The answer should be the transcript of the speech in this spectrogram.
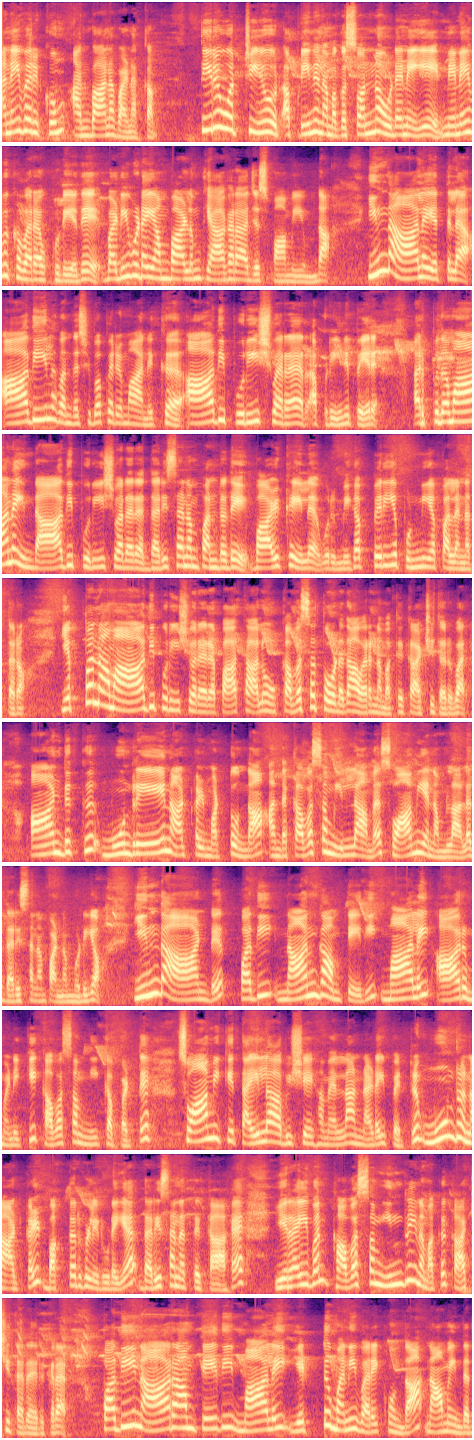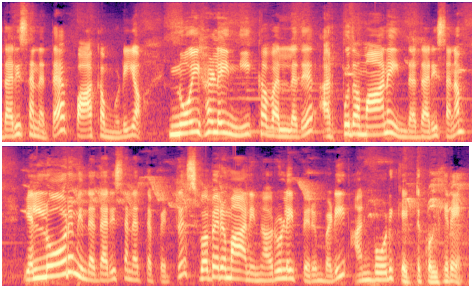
அனைவருக்கும் அன்பான வணக்கம். திருவொற்றியூர் அப்படின்னு நமக்கு சொன்ன உடனேயே நினைவுக்கு வரக்கூடியது வடிவுடை அம்பாளும் தியாகராஜ சுவாமியும் தான். இந்த ஆலயத்துல ஆதியில வந்த சிவபெருமானுக்கு ஆதிபுரீஸ்வரர் அப்படின்னு பேரு. அற்புதமான இந்த ஆதிபுரீஸ்வரரை தரிசனம் பண்றதே வாழ்க்கையில ஒரு மிகப்பெரிய புண்ணிய பலனை தரும். எப்ப நாம ஆதிபுரீஸ்வரரை பார்த்தாலும் கவசத்தோடு தான் அவர் நமக்கு காட்சி தருவார். ஆண்டுக்கு மூன்றே நாட்கள் மட்டும்தான் அந்த கவசம் இல்லாம சுவாமியை நம்மளால தரிசனம் பண்ண முடியும். இந்த ஆண்டு பதினான்காம் தேதி மாலை ஆறு மணிக்கு கவசம் நீக்கப்பட்டு சுவாமிக்கு தைலாபிஷேகம் எல்லாம் நடைபெற்று மூன்று நாட்கள் பக்தர்களுடைய தரிசனத்துக்காக இறைவன் கவசம் இன்றி நமக்கு காட்சி தர இருக்கிறார். பதினாறாம் தேதி மாலை எட்டு மணி வரைக்கும் தான் நாம இந்த தரிசனத்தை பார்க்க முடியும். நோய்களை நீக்க வல்லது அற்புதமான இந்த தரிசனம். எல்லோரும் இந்த தரிசனத்தை பெற்று சிவபெருமானின் அருளை பெறும்படி அன்போடு கேட்டுக்கொள்கிறேன்.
